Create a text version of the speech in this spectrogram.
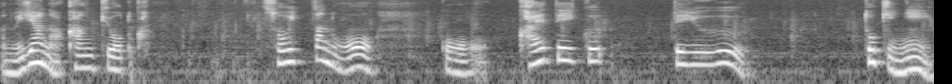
あの嫌な環境とかそういったのをこう変えていくっていう時に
